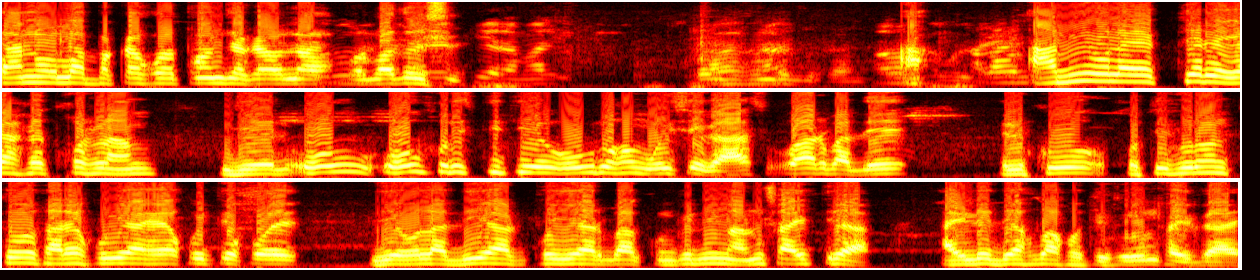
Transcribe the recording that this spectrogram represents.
তান ওলা বাঁকা খোয়া তখন জায়গা ওলা বরবাদ হয়েছে আমি ওলা একটা জায়গা খেত করলাম যে ও ও পরিস্থিতি ও রকম হয়েছে গাছ। ওয়ার বাদে এলকো ক্ষতিপূরণ তো তারে কইয়া হে কইতে কয় যে ওলা দিয়ার কইয়ার বা কোম্পানির মানুষ আইতরা আইলে দেখবা ক্ষতিপূরণ পাইবাই।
